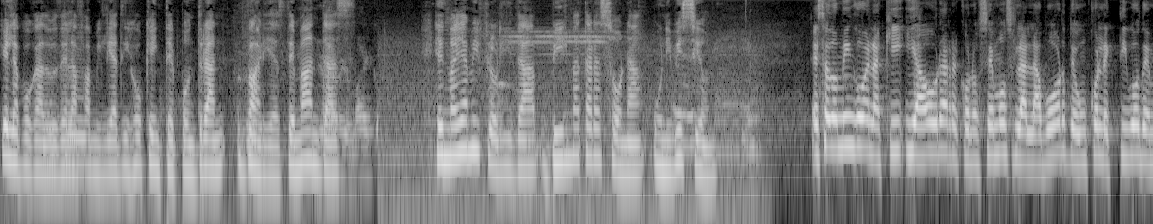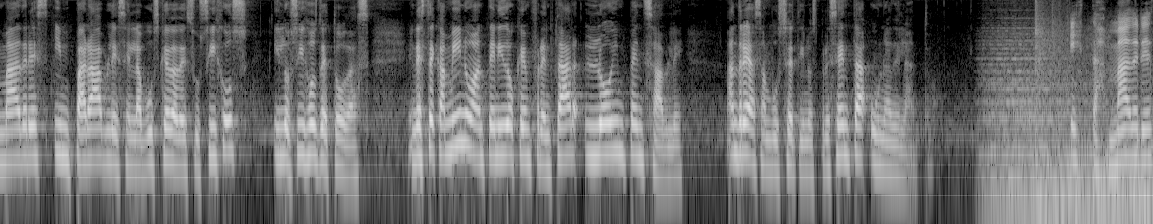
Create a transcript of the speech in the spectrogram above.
El abogado de la familia dijo que interpondrán varias demandas. En Miami, Florida, Vilma Tarazona, Univisión. Este domingo en Aquí y Ahora reconocemos la labor de un colectivo de madres imparables en la búsqueda de sus hijos y los hijos de todas. En este camino han tenido que enfrentar lo impensable. Andrea Zambucetti nos presenta un adelanto. Estas madres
